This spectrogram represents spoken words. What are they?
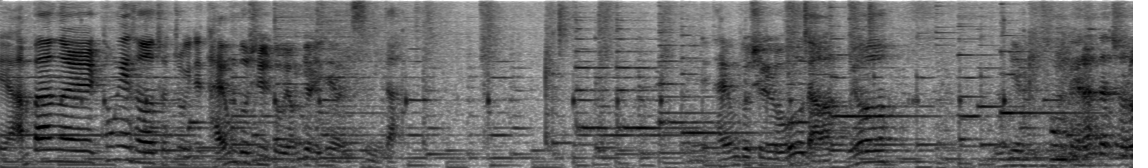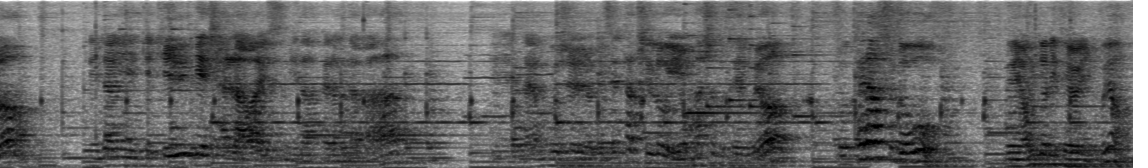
예, 안방을 통해서 저쪽 이제 다용도실도 연결이 되어 있습니다. 네, 다용도실로 나왔고요. 여기 통 베란다처럼 굉장히 이렇게 길게 잘 나와 있습니다. 베란다가. 예, 다용도실 여기 세탁실로 이용하셔도 되고요. 또 테라스도 네, 연결이 되어 있고요.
